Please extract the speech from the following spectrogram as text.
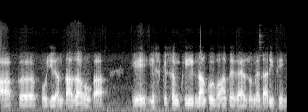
आप को ये अंदाज़ा होगा कि इस किस्म की ना कोई वहाँ पे गैर ज़िम्मेदारी थी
